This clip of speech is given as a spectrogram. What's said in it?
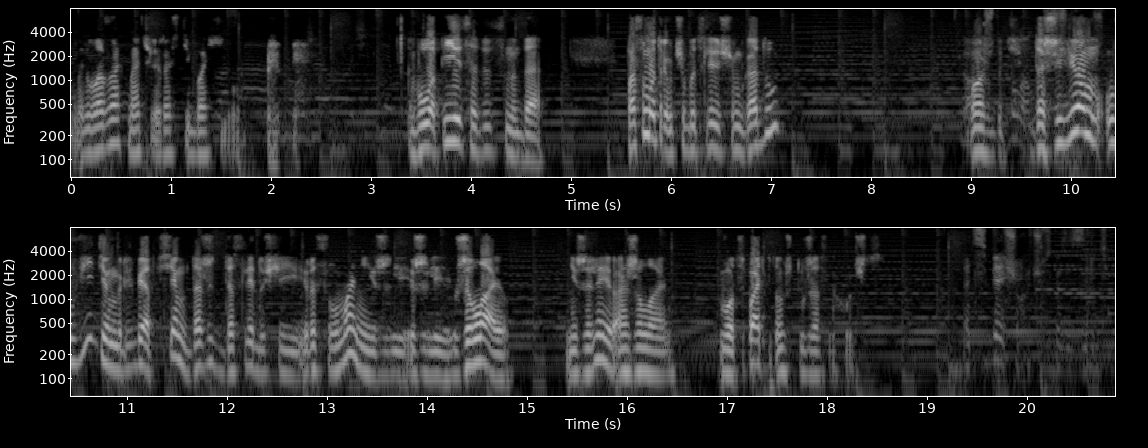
На глазах начали расти бахилы. Вот, и, соответственно, да. Посмотрим, что будет в следующем году. Может быть, доживем, увидим, ребят, всем дожить до следующей Расселмании жали- жалею. Желаю. Не жалею, а желаю. Вот, спать, потому что ужасно хочется. От себя еще хочу сказать зрителям.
